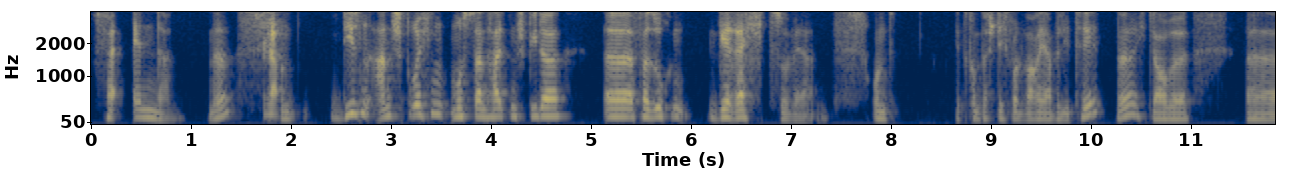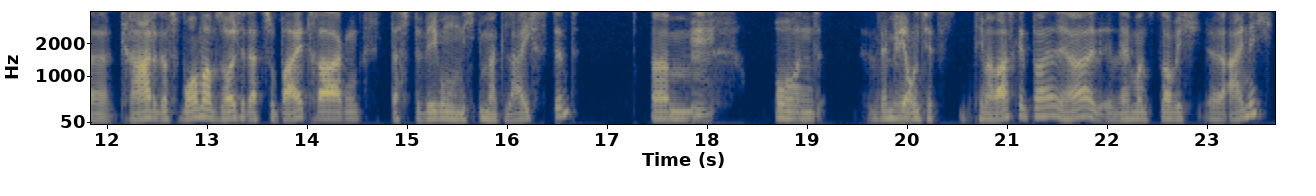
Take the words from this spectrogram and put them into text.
verändern. Ne? Ja. Und diesen Ansprüchen muss dann halt ein Spieler äh, versuchen, gerecht zu werden. Und jetzt kommt das Stichwort Variabilität. Ne? Ich glaube, äh, gerade das Warm-up sollte dazu beitragen, dass Bewegungen nicht immer gleich sind. Ähm, mhm. Und wenn wir uns jetzt Thema Basketball, ja, wären wir uns, glaube ich, äh, einig.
